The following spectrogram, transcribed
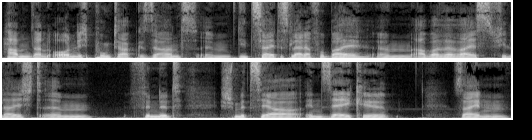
haben dann ordentlich Punkte abgesahnt. Ähm, die Zeit ist leider vorbei, ähm, aber wer weiß, vielleicht ähm, findet Schmitz ja in Selke seinen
